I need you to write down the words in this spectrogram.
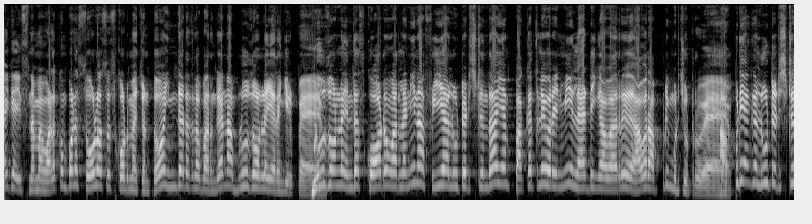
ஹை கைஸ் நம்ம வழக்கம் போல சோலோஸ் ஸ்குவாட் மேட்ச் வந்துட்டோம். இந்த இடத்துல பாருங்க நான் ப்ளூ ஜோன்ல இறங்கியிருப்பேன். ப்ளூ ஜோன்ல எந்த ஸ்குவாடும் வரல. நீ நான் ஃப்ரீயா லூட் அடிச்சிட்டு இருந்தா என் பக்கத்துலயே ஒரு எனிமி லேண்டிங் ஆவாரு. அவர் அப்படி முடிச்சு விட்டுருவேன். அப்படி அங்க லூட் அடிச்சுட்டு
